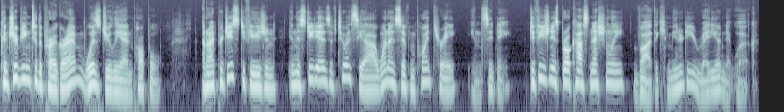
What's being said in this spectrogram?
Contributing to the program was Julianne Popple, and I produced Diffusion in the studios of 2SER 107.3 in Sydney. Diffusion is broadcast nationally via the Community Radio Network.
